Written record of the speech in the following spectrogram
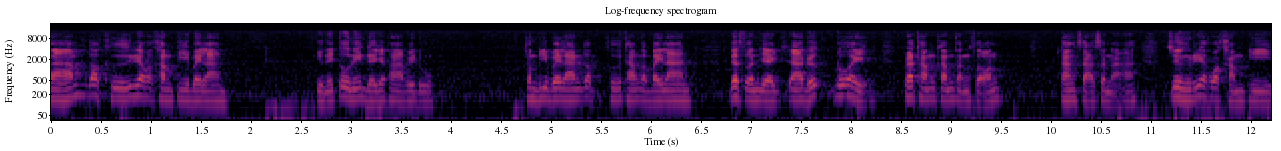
สามก็คือเรียกว่าคัมภีร์ใบลาน อยู่ในตู้นี้เดี๋ยวจะพาไปดูคัมภีร์ใบลานก็คือทำกับใบลาน และส่วนใหญ่จะรึกด้วยพระธรรมคำสั่งสอนทางศาสนา จึงเรียกว่าคัมภีร์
